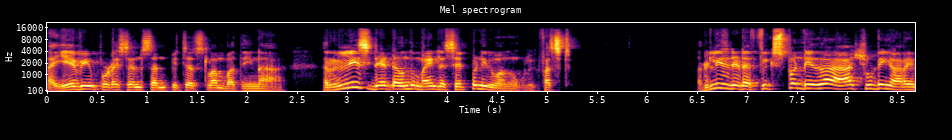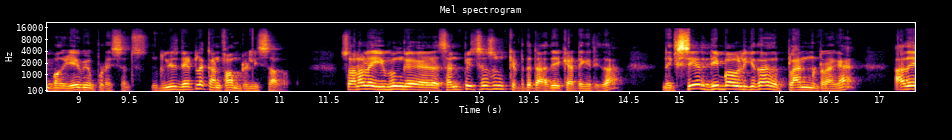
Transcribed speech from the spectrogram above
நான் ஏவிஎம் ப்ரொடக்ஷன் சன் பிக்சர்ஸ்லாம் பார்த்தீங்கன்னா ரிலீஸ் டேட்டை வந்து மைண்டில் செட் பண்ணிடுவாங்க உங்களுக்கு ஃபஸ்ட் ரிலீஸ் டேட்டை ஃபிக்ஸ் பண்ணி தான் ஷூட்டிங் ஆரம்பிப்பாங்க ஏவிஎம் ப்ரொடக்ஷன்ஸ் ரிலீஸ் டேட்டில் கன்ஃபார்ம் ரிலீஸ் ஆகும். ஸோ அதனால் இவங்க சன் பிக்சர்ஸும் கிட்டத்தட்ட அதே கேட்டகரி தான். நெக்ஸ்ட் இயர் தீபாவளிக்கு தான் பிளான் பண்ணுறாங்க அது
